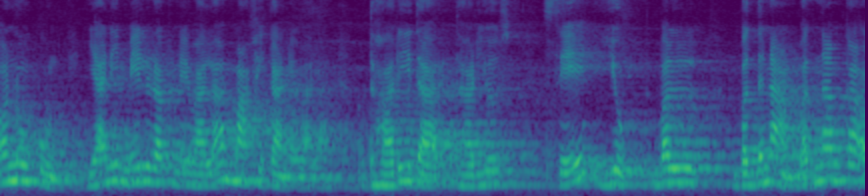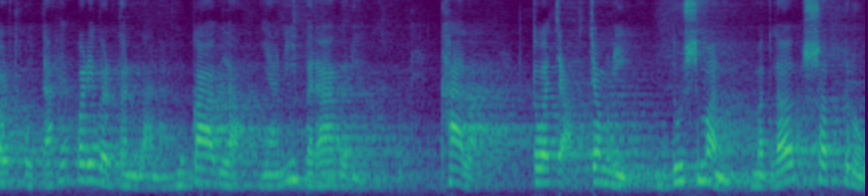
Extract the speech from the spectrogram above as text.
अनुकूल, यानी मेल रखने वाला, माफ़ी करने वाला। धारीदार, धारियों से युक्त, बल, बदनाम। बदनाम का अर्थ होता है परिवर्तन लाना, मुकाबला, यानी बराबरी। खाल, त्वचा, चमड़ी। दुश्मन मतलब शत्रु।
